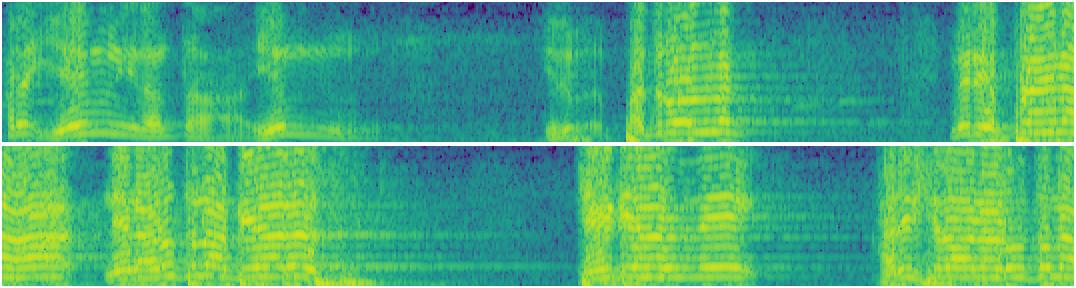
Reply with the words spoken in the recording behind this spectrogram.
అరే ఏం ఇదంతా? ఏం ఇది పది రోజుల మీరు ఎప్పుడైనా నేను అడుగుతున్నా బీఆర్ఎస్ కేటీఆర్ని హరీష్ రావుని అడుగుతున్నా.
